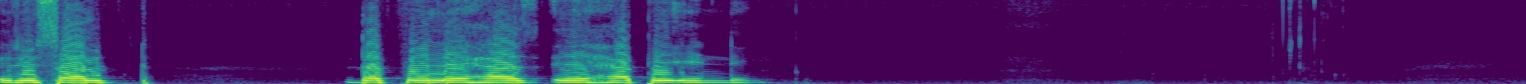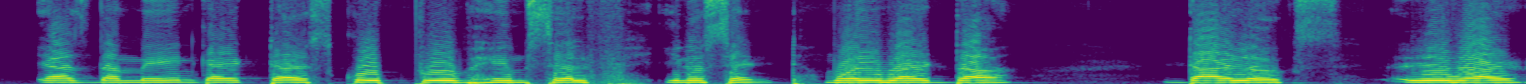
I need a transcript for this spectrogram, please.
resolved. The play has a happy ending. As the main character could prove himself innocent, moreover, the dialogues reveal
